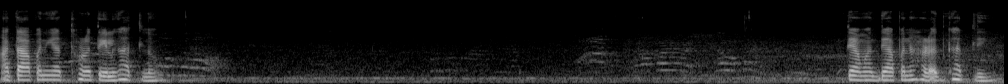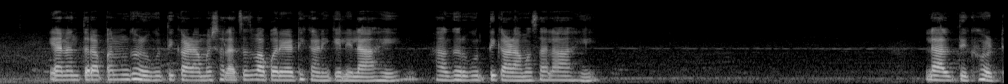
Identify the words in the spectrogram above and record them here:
आता आपण यात थोडं तेल घातलं. त्यामध्ये आपण हळद घातली. यानंतर आपण घरगुती काळा मसाल्याचाच वापर या ठिकाणी केलेला आहे. हा घरगुती काळा मसाला आहे. लाल तिखट.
